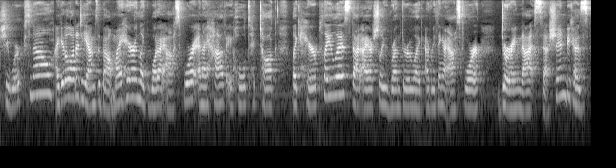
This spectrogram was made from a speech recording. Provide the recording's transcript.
she works now. I get a lot of DMs about my hair and like what I asked for and I have a whole TikTok like hair playlist that I actually run through like everything I asked for during that session because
